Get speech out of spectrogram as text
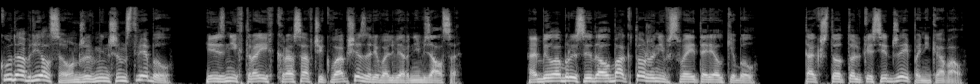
Куда б делся, он же в меньшинстве был. Из них троих красавчик вообще за револьвер не взялся. А белобрысый долбак тоже не в своей тарелке был, так что только Си-Джей паниковал.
